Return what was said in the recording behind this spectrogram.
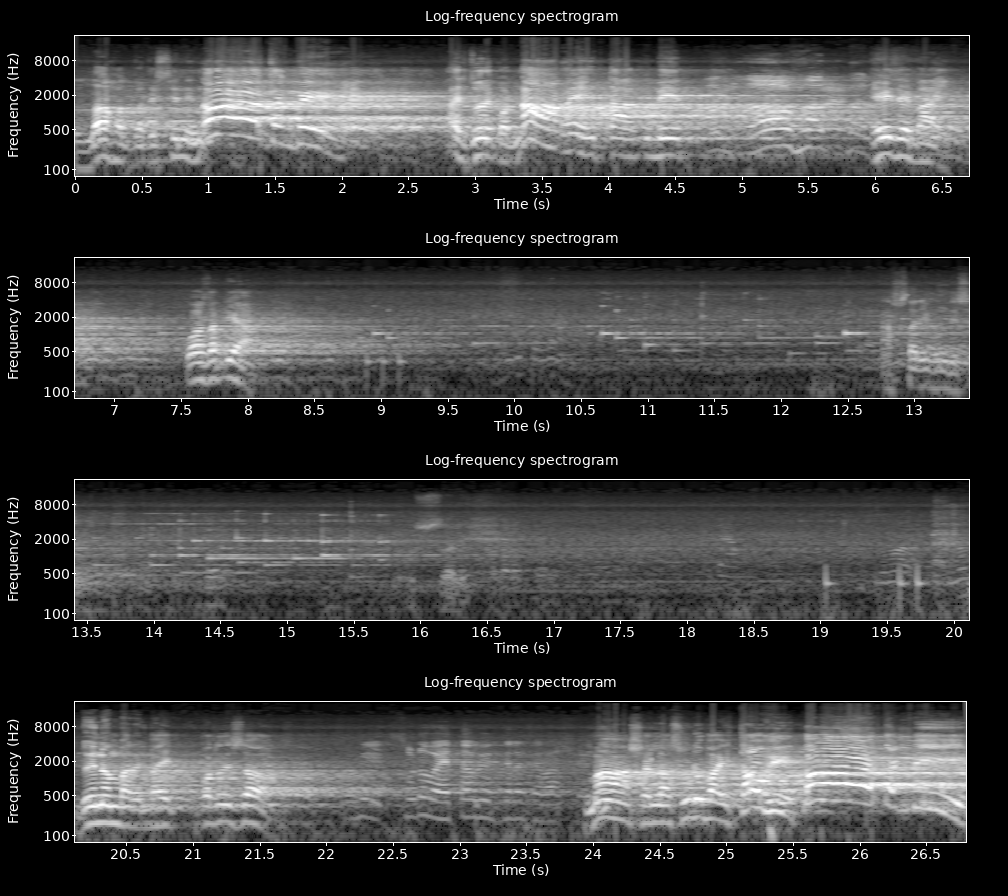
আল্লাহ আকবার দেখছেন না থাকবে আরে জোরে কর। না রে এই যে ভাই কথা টিয়া। আফসারি দিছে। দুই নম্বরে ভাই কত দিছ? ছোট ভাই। মাশাল্লাহ সুডু ভাই তাওহীদ তাকবীর।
